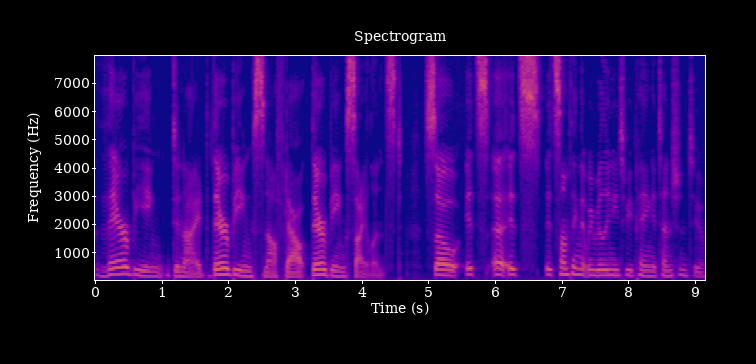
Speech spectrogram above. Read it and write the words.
they're being denied, they're being snuffed out, they're being silenced. So it's uh, it's it's something that we really need to be paying attention to.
